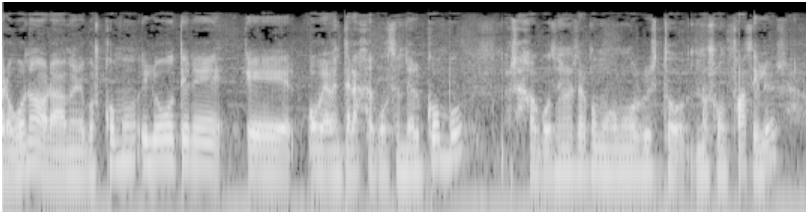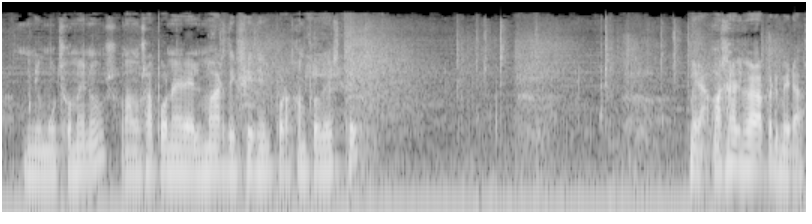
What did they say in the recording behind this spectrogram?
Pero bueno, ahora veremos cómo. Y luego tiene, eh, obviamente, la ejecución del combo. Las ejecuciones del combo, como hemos visto, no son fáciles, ni mucho menos. Vamos a poner el más difícil, por ejemplo, de este. Mira, más salido la primera.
